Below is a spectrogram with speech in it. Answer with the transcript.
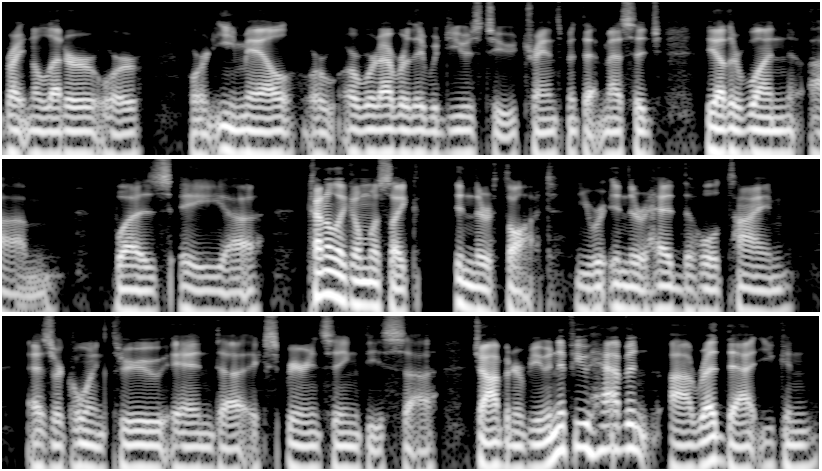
writing a letter or or an email or or whatever they would use to transmit that message. The other one um, was a uh, kind of like almost like in their thought. You were in their head the whole time as they're going through and uh, experiencing this uh, job interview. And if you haven't uh, read that, you can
